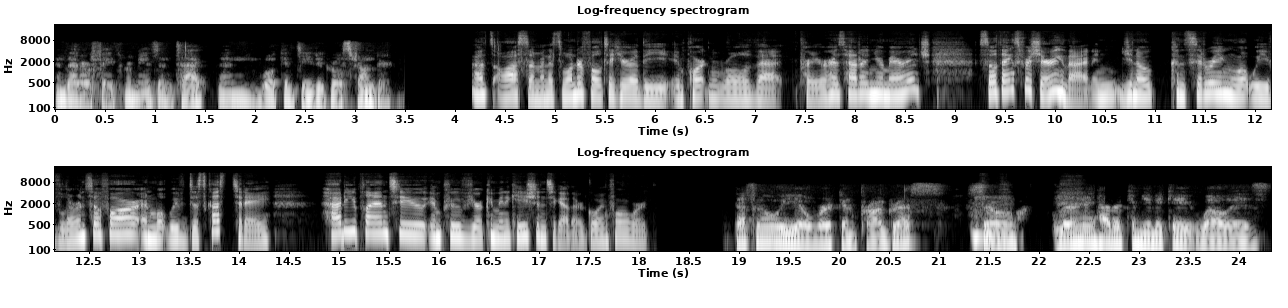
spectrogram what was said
and that our faith remains intact and will continue to grow stronger. That's awesome. And it's wonderful to hear the important role that prayer has had in your marriage. So thanks for sharing that. And, you know, considering what we've learned so far and what we've discussed today, how do you plan to improve your communication together going forward? Definitely a work in progress. Mm-hmm. So, learning how to communicate well is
